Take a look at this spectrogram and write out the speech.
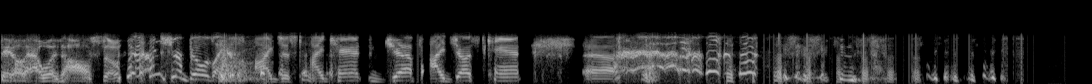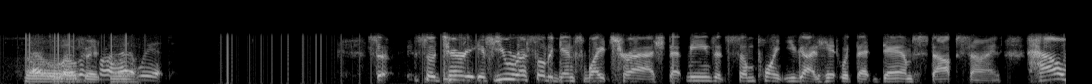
Bill, that was awesome." I'm sure Bill was like, "I just, I can't, Jeff, I just can't." Uh, I love That's it. where I had it with. So, Terry, if you wrestled against White Trash, that means at some point you got hit with that damn stop sign. How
